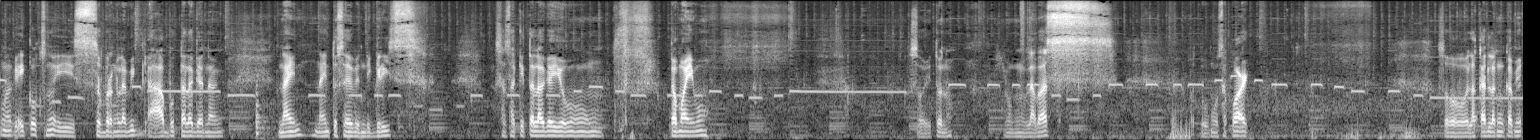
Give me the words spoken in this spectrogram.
mga kaikoks no is sobrang lamig. Aabot talaga ng 9, 9 to 7 degrees. Sasakit talaga yung kamay mo. So ito no, yung labas patungo sa park. So lakad lang kami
